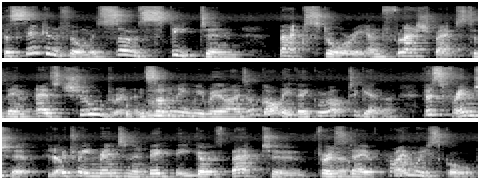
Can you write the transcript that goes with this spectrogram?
The second film is so steeped in backstory and flashbacks to them as children, and hmm. suddenly we realise, oh golly, they grew up together. This friendship Yep. between Renton and Begbie goes back to first Yeah. day of primary school,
